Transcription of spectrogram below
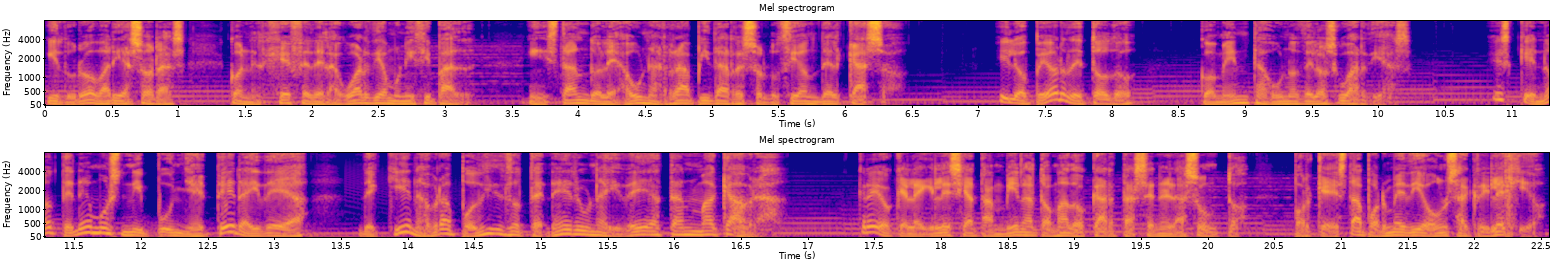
y duró varias horas con el jefe de la Guardia Municipal, instándole a una rápida resolución del caso. Y lo peor de todo, comenta uno de los guardias, es que no tenemos ni puñetera idea de quién habrá podido tener una idea tan macabra. Creo que la Iglesia también ha tomado cartas en el asunto, porque está por medio un sacrilegio.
